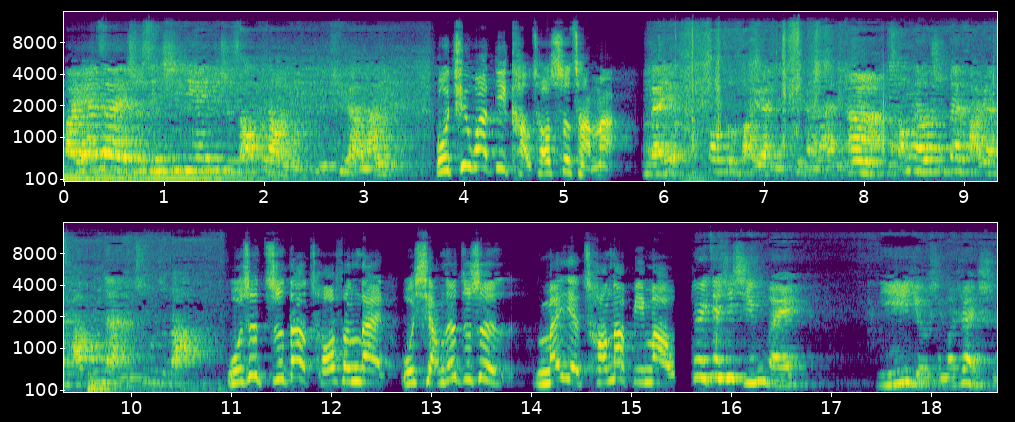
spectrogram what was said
法院在执行期间一直找不到你，你去了哪里？我去外地考察市场嘛。没有告诉法院你去了哪里。嗯，钟楼是被法院查封的，你知不知道？我是知道查封的，我想着只是没有查那边嘛。对这些行为，你有什么认识？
